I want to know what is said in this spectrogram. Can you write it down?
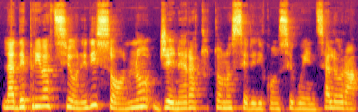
la deprivazione di sonno genera tutta una serie di conseguenze. Allora,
